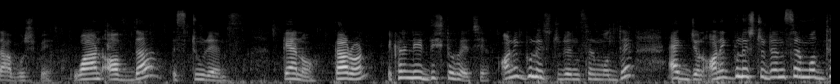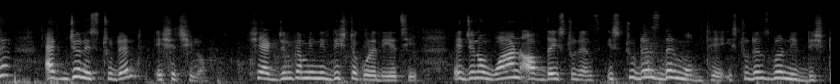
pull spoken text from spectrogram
দা বসবে one of the students কেন? কারণ এখানে নির্দিষ্ট হয়েছে। অনেকগুলো স্টুডেন্টসের মধ্যে একজন, অনেকগুলো স্টুডেন্টসের মধ্যে একজন স্টুডেন্ট এসেছিল। সে একজনকে আমি নির্দিষ্ট করে দিয়েছি। এর জন্য ওয়ান অফ দ্য স্টুডেন্টস স্টুডেন্টসদের মধ্যে স্টুডেন্টসগুলো নির্দিষ্ট।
